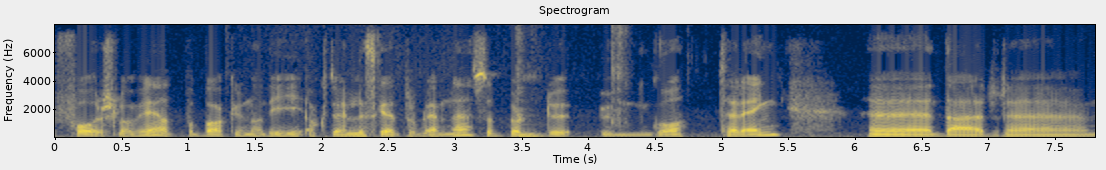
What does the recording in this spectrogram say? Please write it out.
foreslår vi at på bakgrunn av de aktuelle skredproblemene, så bør mm. du unngå terreng eh, der eh,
